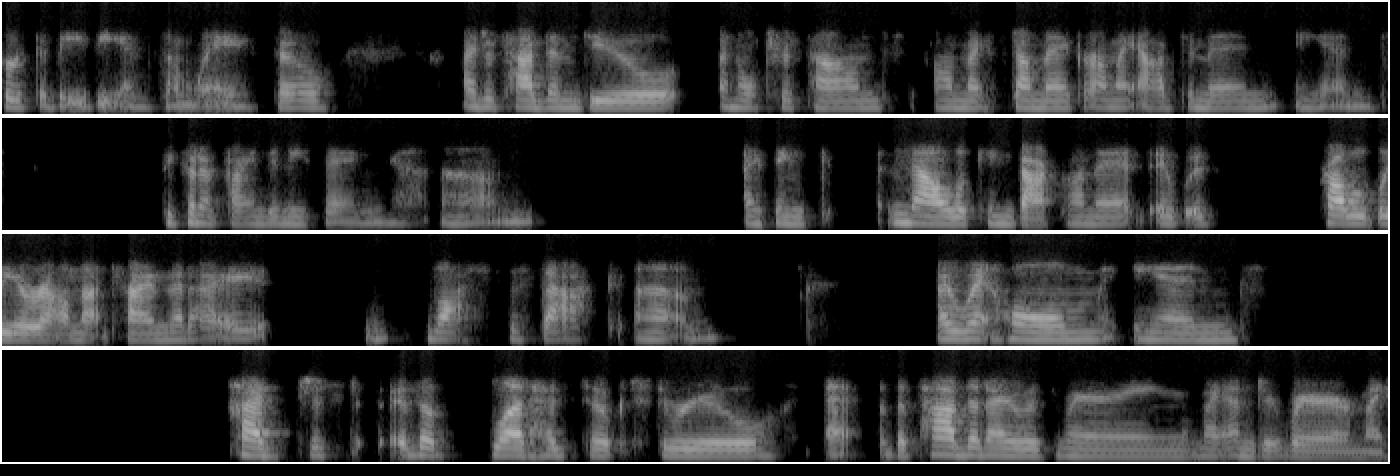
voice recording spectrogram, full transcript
hurt the baby in some way. So I just had them do an ultrasound on my stomach or on my abdomen, and they couldn't find anything. Um, I think now looking back on it, it was probably around that time that I lost the sac. Um, I went home and had just the blood had soaked through eh, the pad that I was wearing, my underwear, my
